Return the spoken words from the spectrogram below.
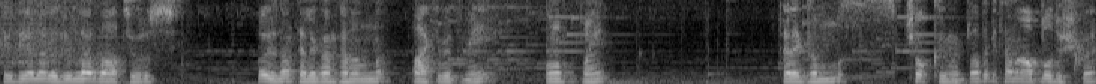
Hediyeler, ödüller dağıtıyoruz. O yüzden Telegram kanalını takip etmeyi unutmayın. Telegramımız çok kıymetli. Hadi bir tane abla düş be.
